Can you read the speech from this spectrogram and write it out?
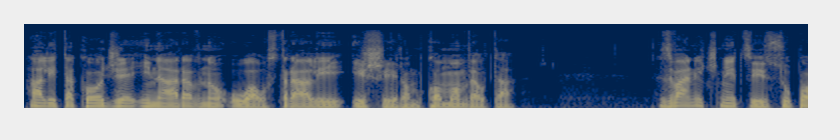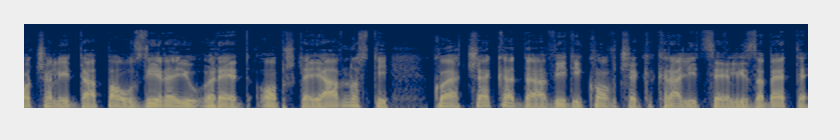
ali takođe i naravno u Australiji i širom Commonwealtha. Zvaničnici su počeli da pauziraju red opšte javnosti koja čeka da vidi kovčeg kraljice Elizabete,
